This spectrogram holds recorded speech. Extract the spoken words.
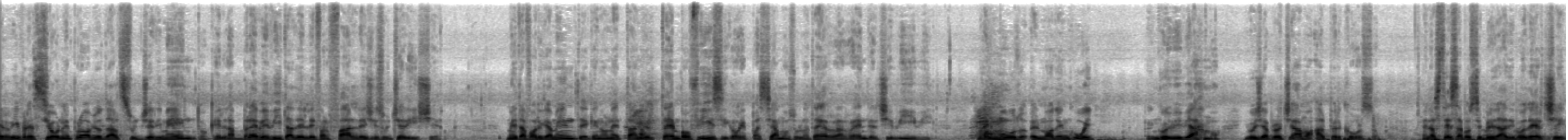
e riflessione proprio dal suggerimento che la breve vita delle farfalle ci suggerisce. Metaforicamente che non è tanto il tempo fisico che passiamo sulla terra a renderci vivi, ma il modo, il modo in, cui, in cui viviamo, in cui ci approcciamo al percorso. È la stessa possibilità di poterci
